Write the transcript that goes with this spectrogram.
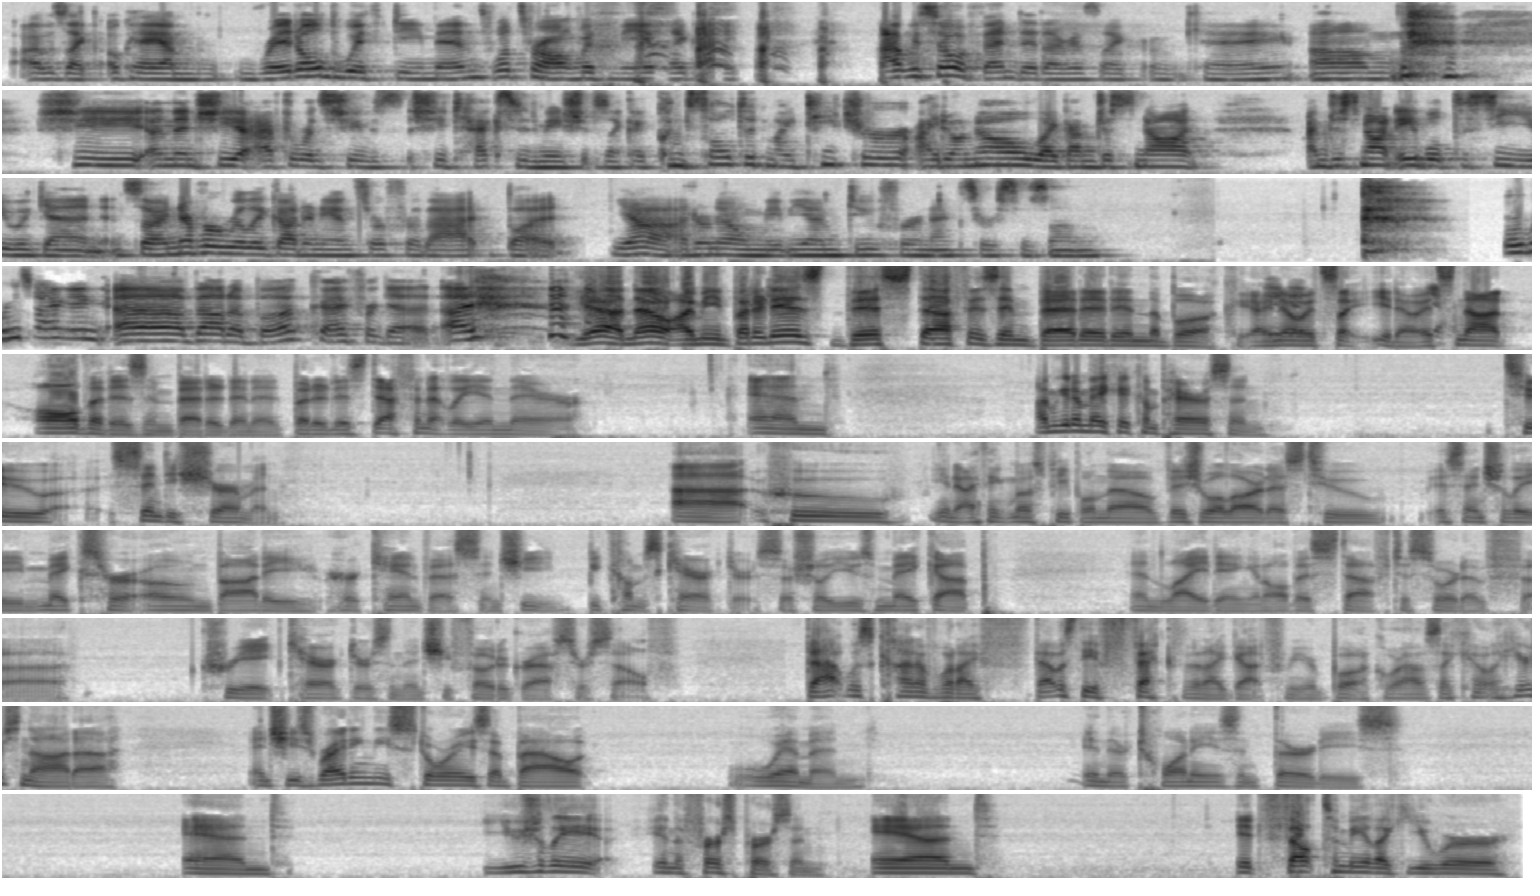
I was like okay I'm riddled with demons what's wrong with me like I, I was so offended I was like okay um she and then she afterwards she was she texted me she was like I consulted my teacher I don't know like I'm just not I'm just not able to see you again. And so I never really got an answer for that. But yeah, I don't know. Maybe I'm due for an exorcism. Were we talking uh, about a book? I forget. I yeah, no, I mean, but it is this stuff is embedded in the book. I it know is. it's like you know, it's yeah. not all that is embedded in it, but it is definitely in there. And I'm going to make a comparison to Cindy Sherman uh, who you know I think most people know, visual artist who essentially makes her own body her canvas, and she becomes characters. So she'll use makeup and lighting and all this stuff to sort of uh, create characters, and then she photographs herself. That was kind of what I. F- that was the effect that I got from your book, where I was like, "Oh, here's Nada," and she's writing these stories about women in their 20s and 30s, and usually in the first person, and it felt to me like you were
